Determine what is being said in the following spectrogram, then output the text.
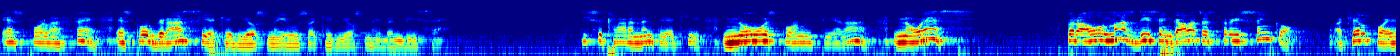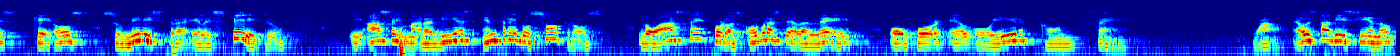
Es por la fe, es por gracia que Dios me usa, que Dios me bendice. Dice claramente aquí, no es por mi piedad, no es. Pero aún más dice en Gálatas 3:5, aquel pues que os suministra el Espíritu y hace maravillas entre vosotros, lo hace por las obras de la ley o por el oír con fe. Wow, él está diciendo,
